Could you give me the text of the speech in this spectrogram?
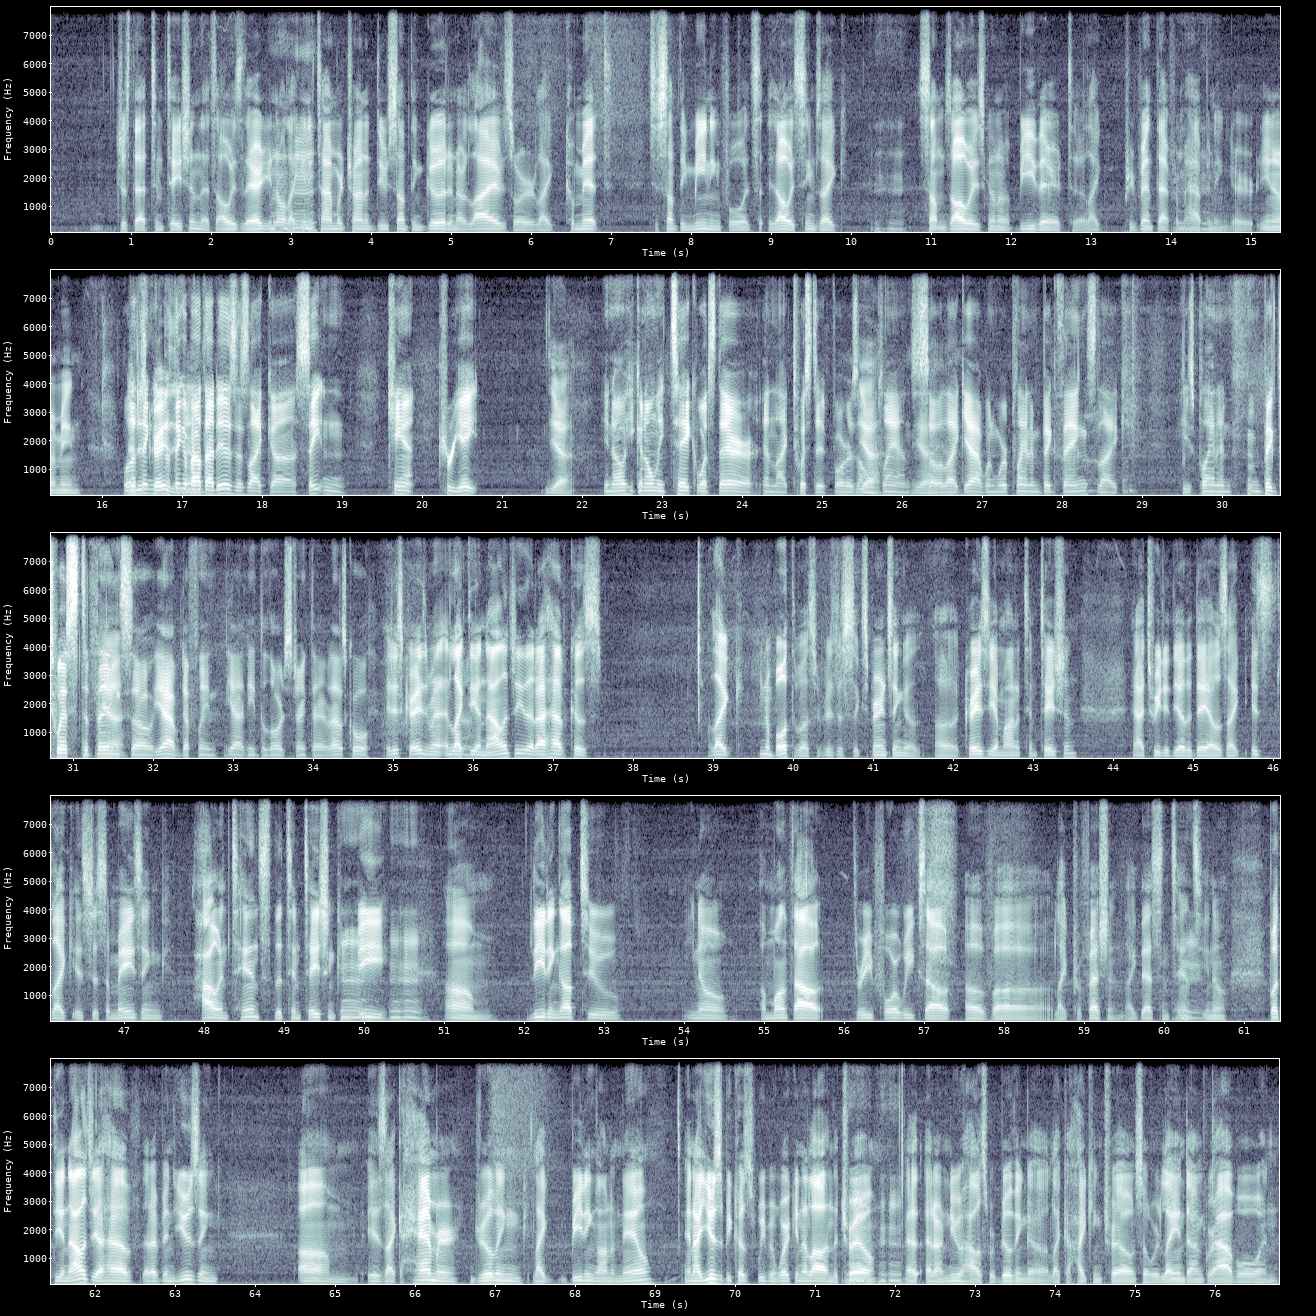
just that temptation that's always there. You know, like Mhm. anytime we're trying to do something good in our lives or like commit to something meaningful, it's it always seems like Mhm. something's always gonna be there to like prevent that from Mhm. happening or you know what I mean. Well, It the thing crazy, the thing about that is is like uh, Satan can't create. Yeah. You know, he can only take what's there and like twist it for his Yeah. own plans. Yeah, so yeah. like yeah, when we're planning big things, like he's planning big twists to things. So yeah, definitely yeah, need the Lord's strength there. That was cool. It is crazy, man. And like the analogy that I have, because, like, you know, both of us, we're just experiencing a, a crazy amount of temptation. And I tweeted the other day, I was like, it's like, it's just amazing how intense the temptation can be, Mm-hmm. um, leading up to, you know, a month out, three, four weeks out of, uh, like, profession. Like, that's intense, Mm. you know. But the analogy I have that I've been using um, is like a hammer drilling, like beating on a nail. And I use it because we've been working a lot on the trail Mhm. at, at our new house. We're building a, like a hiking trail, so we're laying down gravel and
